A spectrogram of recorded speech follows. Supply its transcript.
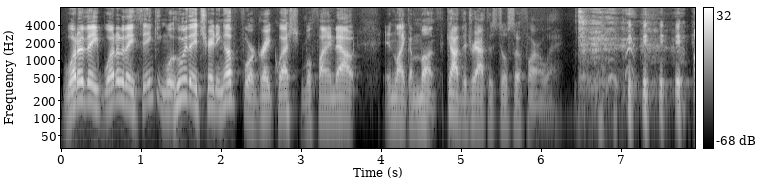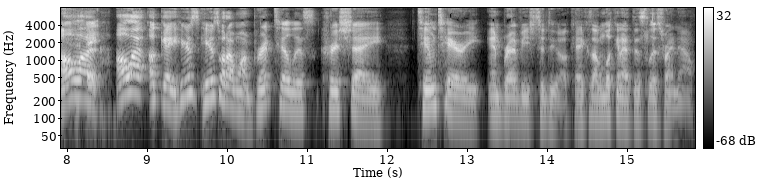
What are they? What are they thinking? Well, who are they trading up for? Great question. We'll find out in like a month. God, the draft is still so far away. all I, all I, okay. Here's here's what I want: Brandt Tilis, Chris Shea, Tim Terry, and Brett Veach to do. Okay, because I'm looking at this list right now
